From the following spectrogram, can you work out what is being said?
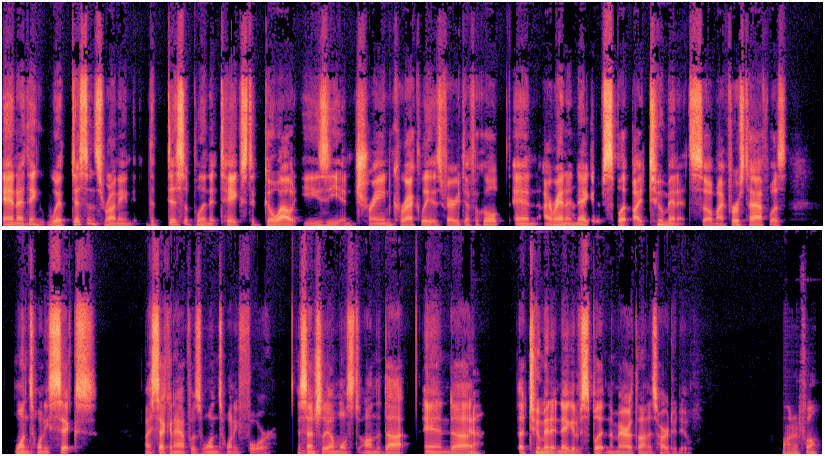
And I think with distance running, the discipline it takes to go out easy and train correctly is very difficult. And I ran a negative split by two minutes. So my first half was 126, my second half was 124, essentially almost on the dot. And uh, yeah. a two minute negative split in a marathon is hard to do. Wonderful.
